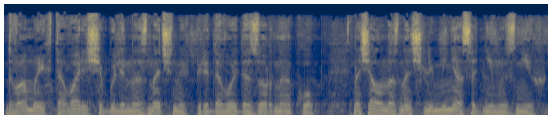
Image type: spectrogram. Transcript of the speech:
Два моих товарища были назначены в передовой дозорный окоп. Сначала назначили меня с одним из них,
